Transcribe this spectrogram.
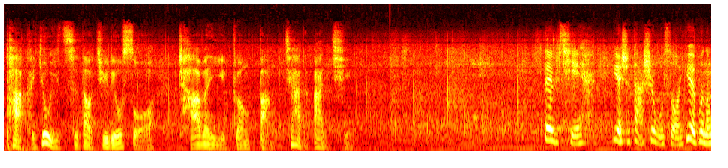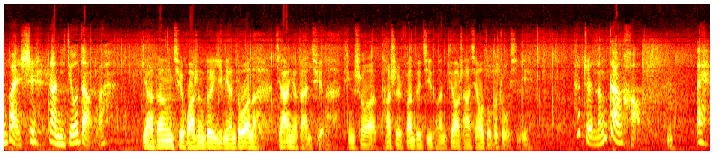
帕克又一次到拘留所查问一桩绑架的案情。对不起，越是大事务所越不能办事，让你久等了。亚当去华盛顿一年多了，家也搬去了。听说他是犯罪集团调查小组的主席，他准能干好。哎，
